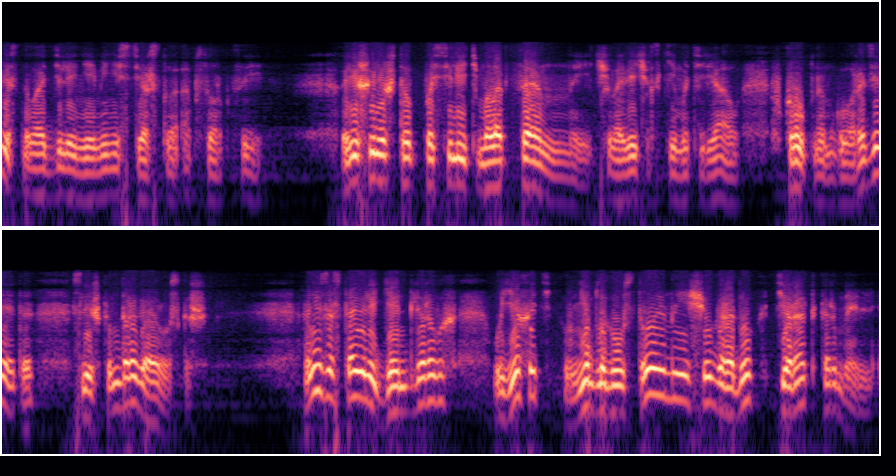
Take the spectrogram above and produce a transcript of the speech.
местного отделения Министерства абсорбции, решили, что поселить малоценный человеческий материал в крупном городе – это слишком дорогая роскошь. Они заставили Гендлеровых уехать в неблагоустроенный еще городок Тират-Кармель.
